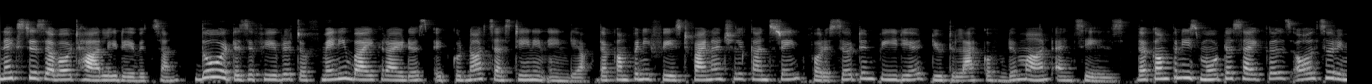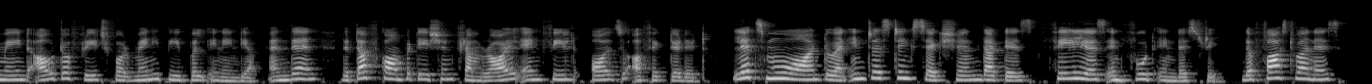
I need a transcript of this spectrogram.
Next is about Harley Davidson. Though it is a favorite of many bike riders, it could not sustain in India. The company faced financial constraint for a certain period due to lack of demand and sales. The company's motorcycles also remained out of reach for many people in India. And then the tough competition from Royal Enfield also affected it. Let's move on to an interesting section that is failures in food industry. The first one is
